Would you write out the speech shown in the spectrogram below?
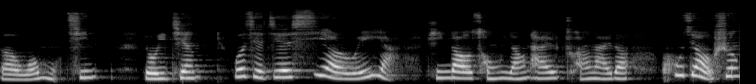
了我母亲。有一天。我姐姐西尔维亚听到从阳台传来的哭叫声，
